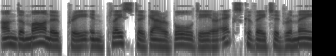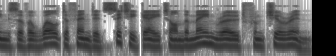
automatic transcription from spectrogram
Under Marnopri in Plestre Garibaldi are excavated remains of a well-defended city gate on the main road from Turin.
